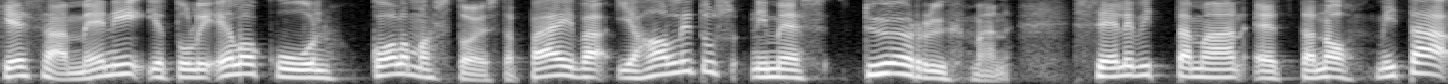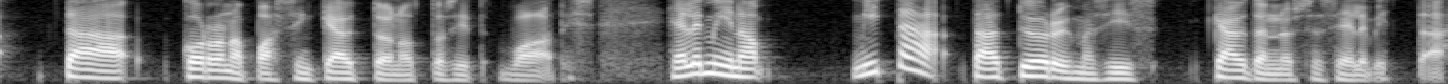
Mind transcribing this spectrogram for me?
kesä meni ja tuli elokuun 13. päivä ja hallitus nimesi työryhmän selvittämään, että no mitä tämä koronapassin käyttöönotto sitten vaatisi. Helmiina, mitä tämä työryhmä siis käytännössä selvittää?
